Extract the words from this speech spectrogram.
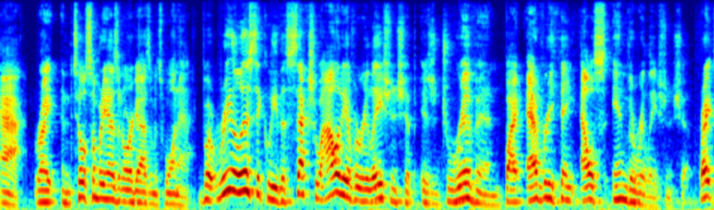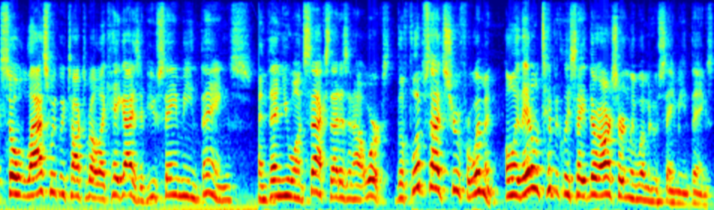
act, right? Until somebody has an orgasm, it's one act. But realistically, the sexuality of a relationship is driven by everything else in the relationship, right? So last week we talked about like, hey guys, if you say mean things and then you want sex, that isn't how it works. The flip side's true for women. Only they don't typically say there are certainly women who say mean things.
